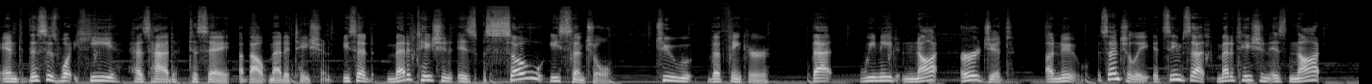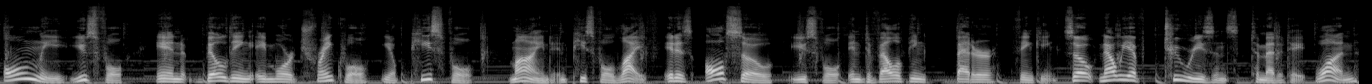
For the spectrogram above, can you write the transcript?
and this is what he has had to say about meditation. He said, "Meditation is so essential to the thinker that we need not urge it anew." Essentially, it seems that meditation is not only useful in building a more tranquil, you know, peaceful mind and peaceful life. It is also useful in developing better thinking. So now we have two reasons to meditate. One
